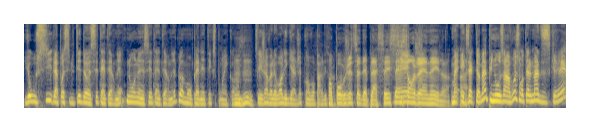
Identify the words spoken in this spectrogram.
Il y a aussi la possibilité d'un site Internet. Nous, on a un site Internet, là, monplanetix.com. Mhm. Si les gens veulent voir les gadgets qu'on va parler Ils sont pas obligés de se déplacer s'ils Ben, sont gênés. Là. ben, Exactement. Puis nos envois sont tellement discrets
